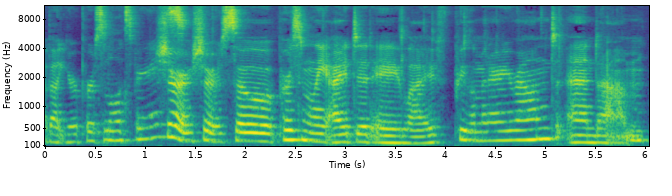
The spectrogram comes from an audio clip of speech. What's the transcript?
about your personal experience? Sure, sure. So, personally, I did a live preliminary round, and um,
